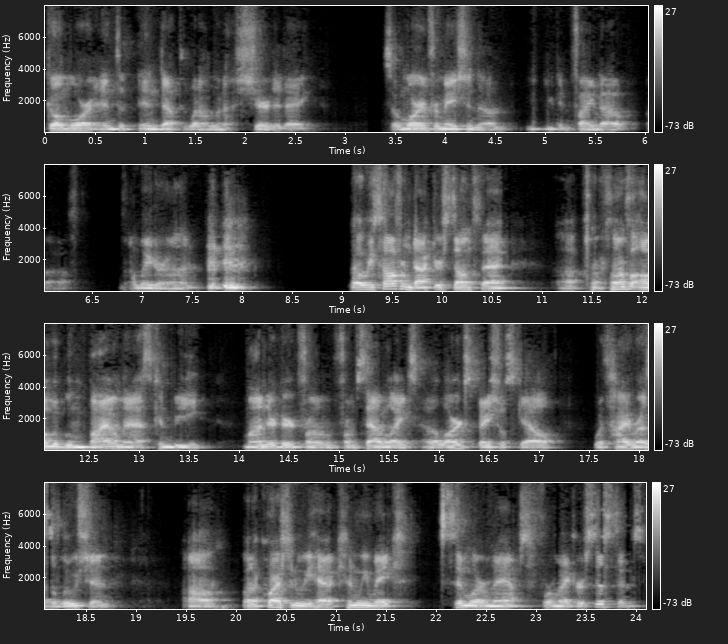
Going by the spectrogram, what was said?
go more into in depth what I'm going to share today. So more information um, you can find out uh, later on. But we saw from Dr. Stumpf that uh, harmful algal bloom biomass can be monitored from, from satellites at a large spatial scale with high resolution. Uh, but a question we had, can we make similar maps for microcystins?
